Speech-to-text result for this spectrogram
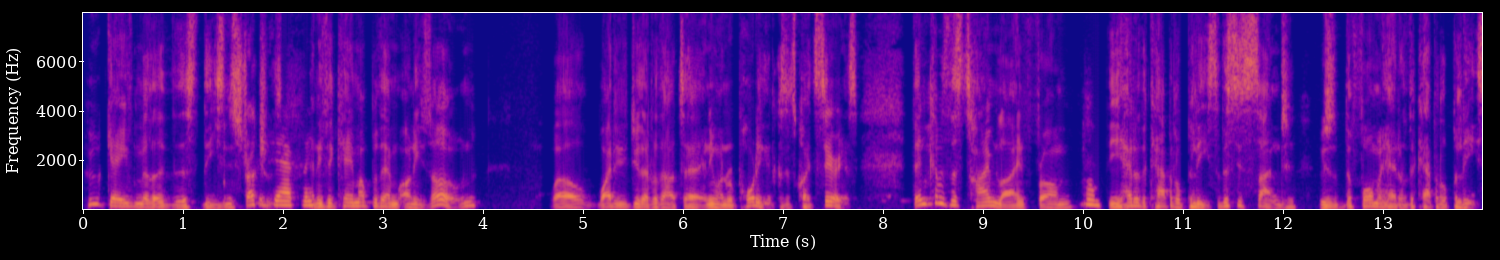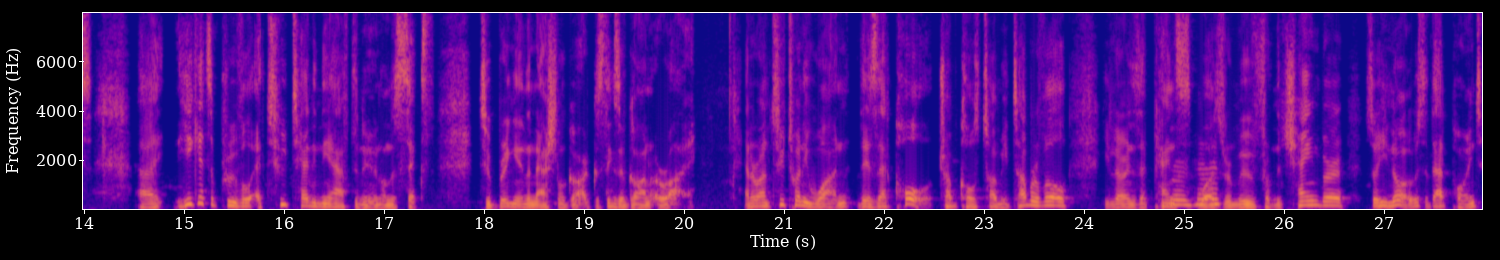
who gave Miller this, these instructions? Exactly. And if he came up with them on his own, well, why did he do that without uh, anyone reporting it? Because it's quite serious. Then comes this timeline from Oh. the head of the Capitol Police. So this is Sund, who's the former head of the Capitol Police. Uh, he gets approval at 2.10 in the afternoon on the 6th to bring in the National Guard because things have gone awry. And around 221, there's that call. Trump calls Tommy Tuberville. He learns that Pence was removed from the chamber. So he knows at that point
